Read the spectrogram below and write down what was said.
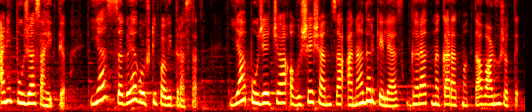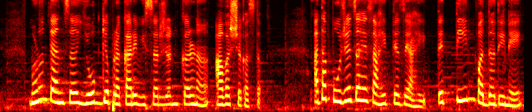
आणि पूजा साहित्य. या सगळ्या गोष्टी पवित्र असतात. या पूजेच्या अवशेषांचा अनादर केल्यास घरात नकारात्मकता वाढू शकते. म्हणून त्यांचं योग्य प्रकारे विसर्जन करणं आवश्यक असतं. आता पूजेचं हे साहित्य जे आहे ते तीन पद्धतीने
